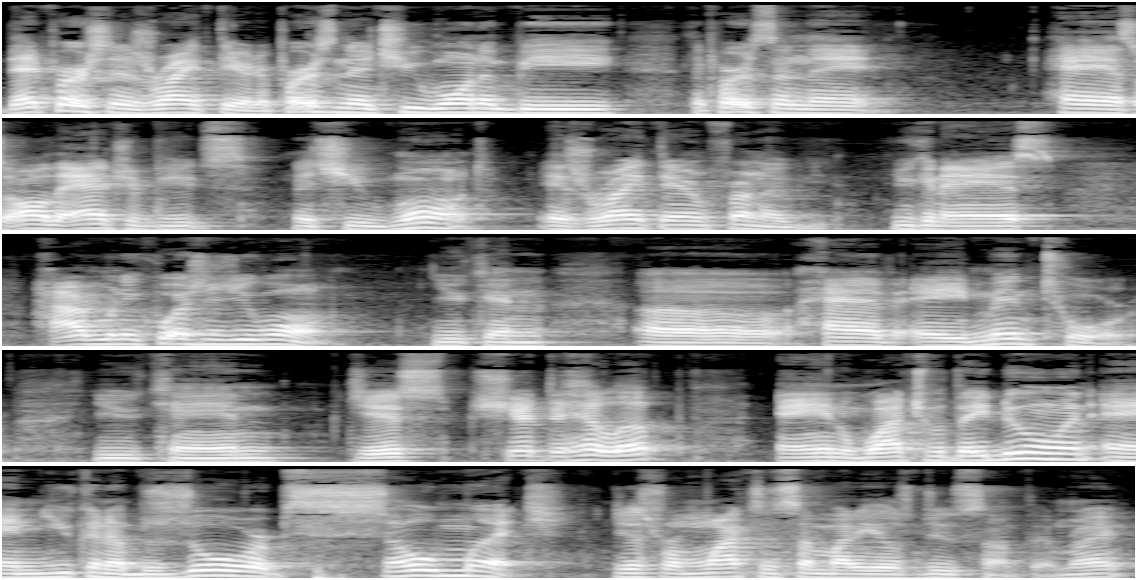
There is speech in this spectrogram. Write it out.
that person is right there. The person that you want to be, the person that has all the attributes that you want is right there in front of you. You can ask however many questions you want. You can uh, have a mentor. You can just shut the hell up and watch what they're doing, and you can absorb so much just from watching somebody else do something, right?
